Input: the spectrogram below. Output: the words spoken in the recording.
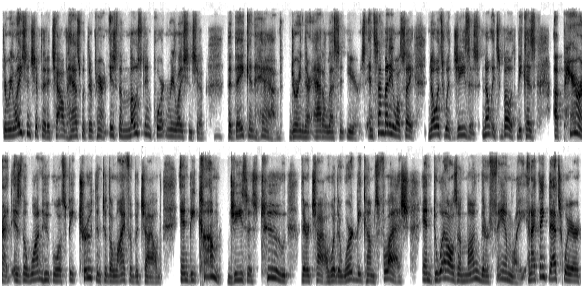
the relationship that a child has with their parent is the most important relationship that they can have during their adolescent years. And somebody will say, no, it's with Jesus. No, it's both, because a parent is the one who will speak truth into the life of a child and become Jesus to their child, where the word becomes flesh and dwells among their family. And I think that's where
